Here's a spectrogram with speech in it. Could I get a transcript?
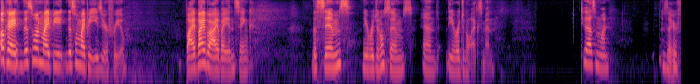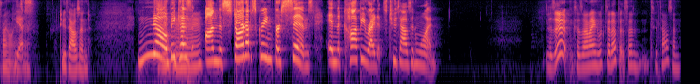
Okay, this one might be this one might be easier for you. Bye Bye Bye by NSYNC, The Sims, the original Sims, and the original X Men. 2001. Is that your final answer? Yes. 2000. No, mm-hmm. because on the startup screen for Sims, in the copyright, it's 2001. Is it? Because when I looked it up, it said 2000.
